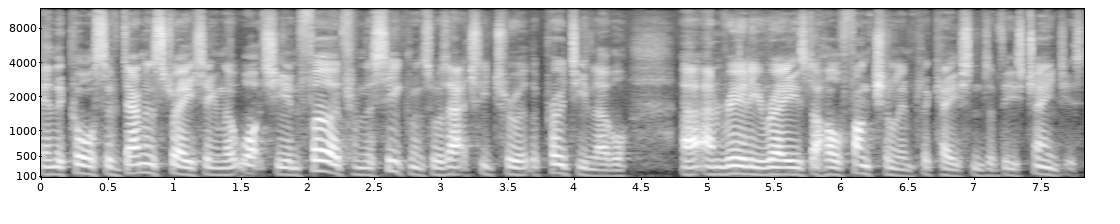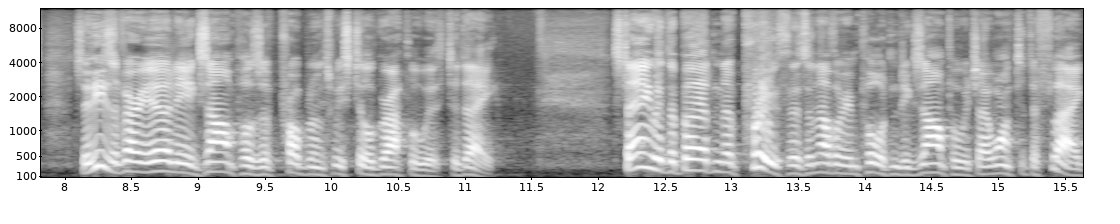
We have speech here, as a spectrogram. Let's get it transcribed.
in the course of demonstrating that what she inferred from the sequence was actually true at the protein level uh, and really raised a whole functional implications of these changes. So these are very early examples of problems we still grapple with today. Staying with the burden of proof, there's another important example which I wanted to flag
